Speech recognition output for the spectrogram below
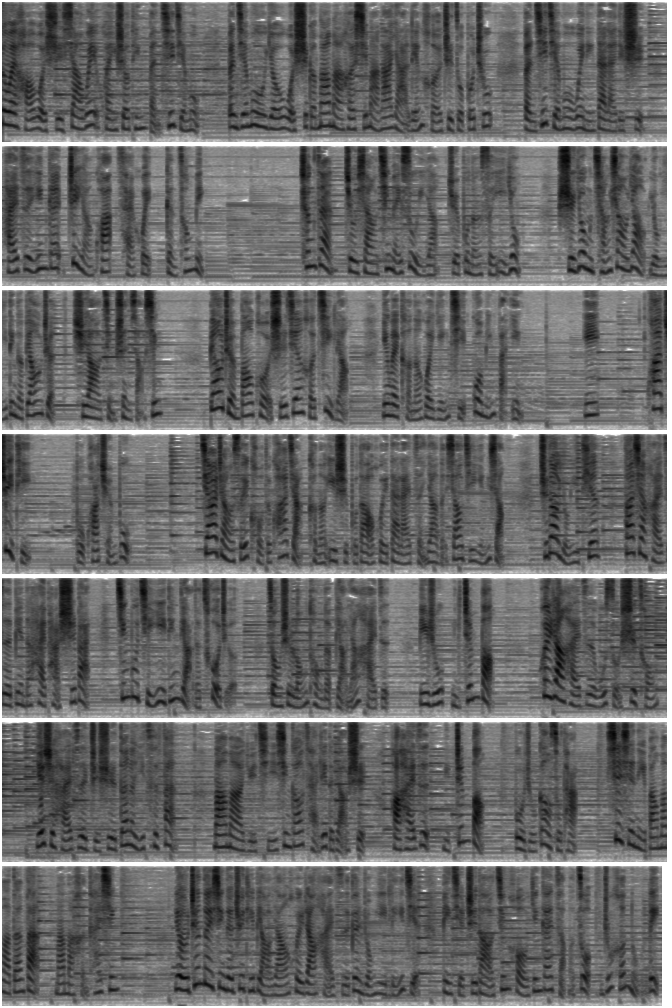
各位好，我是夏薇，欢迎收听本期节目。本节目由我是个妈妈和喜马拉雅联合制作播出。本期节目为您带来的是：孩子应该这样夸才会更聪明。称赞就像青霉素一样，绝不能随意用。使用强效药有一定的标准，需要谨慎小心。标准包括时间和剂量，因为可能会引起过敏反应。一夸具体，不夸全部。家长随口的夸奖，可能意识不到会带来怎样的消极影响。直到有一天，发现孩子变得害怕失败，经不起一丁点儿的挫折，总是笼统的表扬孩子，比如“你真棒”，会让孩子无所适从。也许孩子只是端了一次饭，妈妈与其兴高采烈地表示“好孩子，你真棒”，不如告诉他。谢谢你帮妈妈端饭，妈妈很开心。有针对性的具体表扬会让孩子更容易理解，并且知道今后应该怎么做，如何努力。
